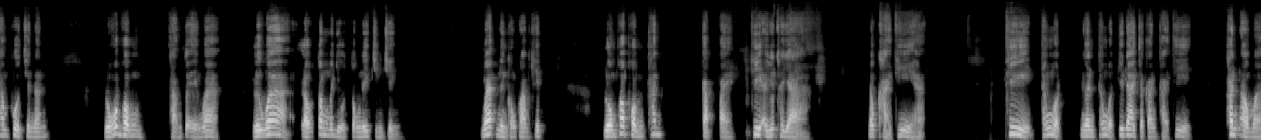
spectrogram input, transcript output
ถ้ำพูดเช่นนั้น หลวงพ่อพรมถามตัวเองว่า หรือว่าเราต้องมาอยู่ตรงนี้จริง ๆ แวบหนึ่งของความคิด หลวงพ่อพรมท่านกลับไปที่อยุธยา แล้วขายที่ฮะที่ทั้งหมด เงินทั้งหมดที่ได้จากการขายที่ ท่านเอามา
